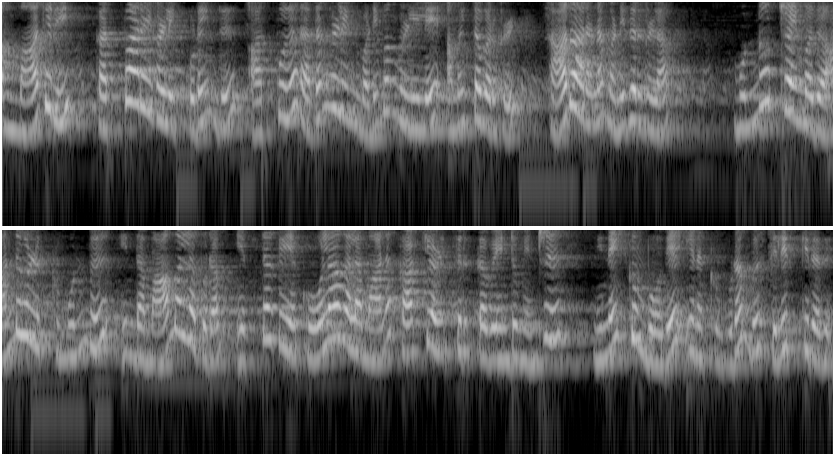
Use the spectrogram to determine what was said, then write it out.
அம்மாதிரி கற்பாறைகளை குடைந்து அற்புத ரதங்களின் வடிவங்களிலே அமைத்தவர்கள் சாதாரண மனிதர்களா? முன்னூற்றி ஐம்பது ஆண்டுகளுக்கு முன்பு இந்த மாமல்லபுரம் எத்தகைய கோலாகலமான காட்சி அளித்திருக்க வேண்டும் என்று நினைக்கும் போதே எனக்கு உடம்பு சிலிர்க்கிறது.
